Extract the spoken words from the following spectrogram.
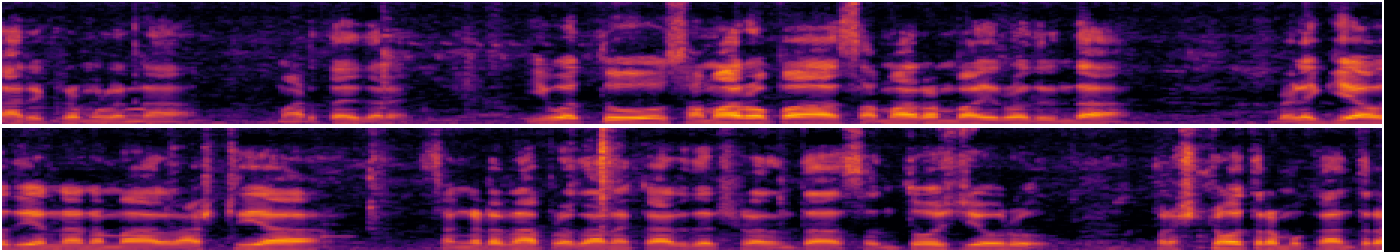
ಕಾರ್ಯಕ್ರಮಗಳನ್ನು ಮಾಡ್ತಾ ಇದ್ದಾರೆ. ಇವತ್ತು ಸಮಾರೋಪ ಸಮಾರಂಭ ಇರೋದರಿಂದ ಬೆಳಗ್ಗೆ ಅವಧಿಯನ್ನು ನಮ್ಮ ರಾಷ್ಟ್ರೀಯ ಸಂಘಟನಾ ಪ್ರಧಾನ ಕಾರ್ಯದರ್ಶಿಗಳಾದಂಥ ಸಂತೋಷ್ಜಿಯವರು ಪ್ರಶ್ನೋತ್ತರ ಮುಖಾಂತರ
